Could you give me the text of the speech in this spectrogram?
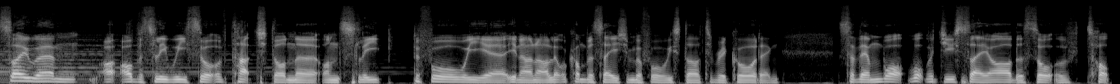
So, um, obviously, we sort of touched on uh, on sleep before we, uh, you know, in our little conversation before we started recording. So then, what what would you say are the sort of top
